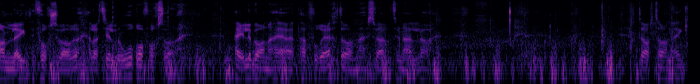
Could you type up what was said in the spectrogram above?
anlegg til Forsvaret, eller til Nord og Forsvaret. Hele banen er perforert med svære tunneler dataanlegg.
